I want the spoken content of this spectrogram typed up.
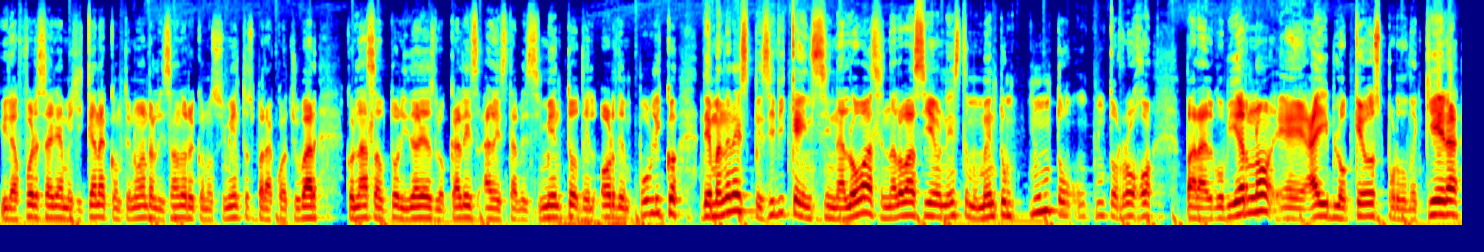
y la Fuerza Aérea Mexicana continúan realizando reconocimientos para coadyuvar con las autoridades locales al establecimiento del orden público. De manera específica en Sinaloa, Sinaloa ha sido en este momento un punto, un punto rojo para el gobierno. Eh, hay bloqueos por donde quiera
